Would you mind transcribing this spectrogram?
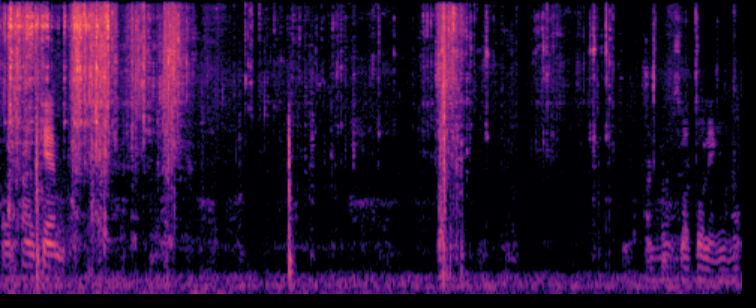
ของทางแกมอันสวดตัวเหล็งนะครับ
